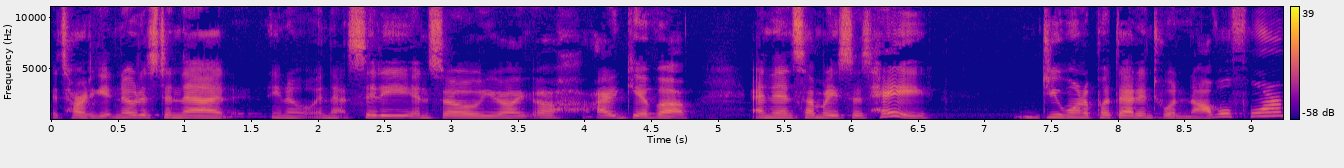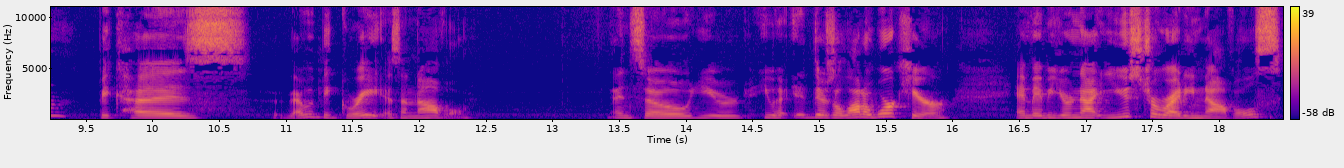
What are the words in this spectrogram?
It's hard to get noticed in that you know, in that city. And so you're like, oh, I give up. And then somebody says, hey, do you want to put that into a novel form? Because that would be great as a novel. And so you you there's a lot of work here, and maybe you're not used to writing novels,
